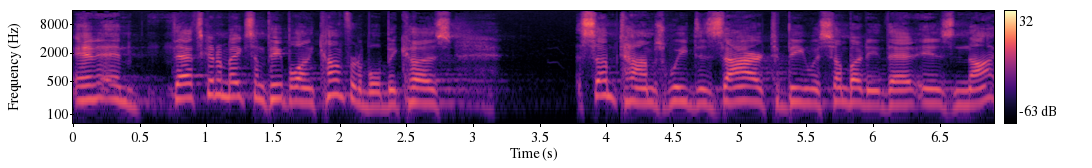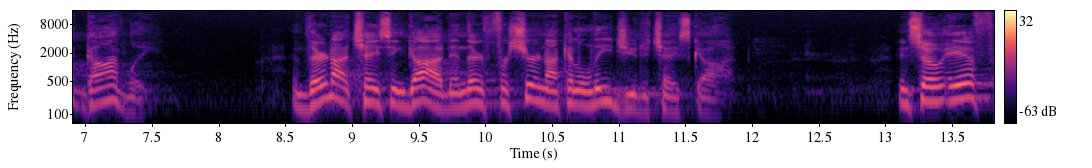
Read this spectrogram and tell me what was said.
And, and that's going to make some people uncomfortable because sometimes we desire to be with somebody that is not godly. They're not chasing God, and they're for sure not going to lead you to chase God. And so, if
